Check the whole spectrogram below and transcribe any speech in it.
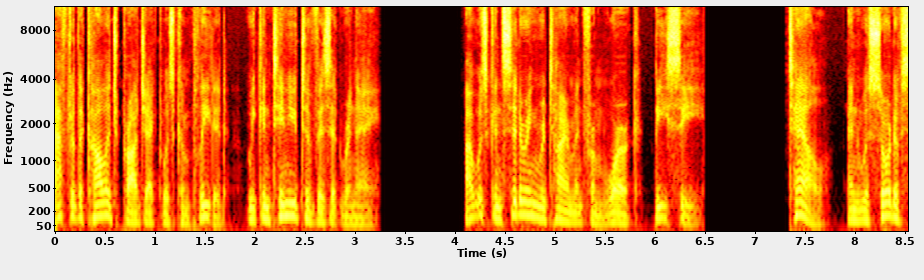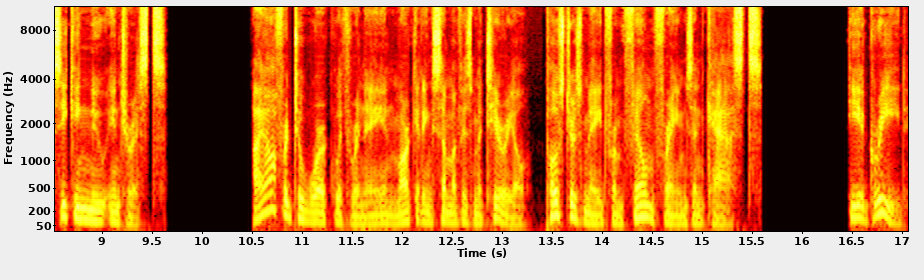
After the college project was completed, we continued to visit Rene. I was considering retirement from work, BC. Tel, and was sort of seeking new interests. I offered to work with Rene in marketing some of his material, posters made from film frames and casts. He agreed,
